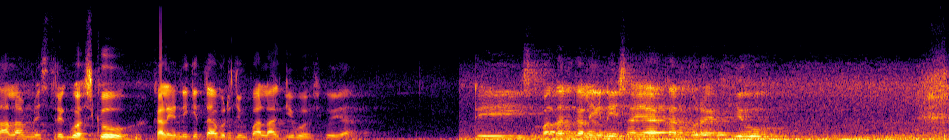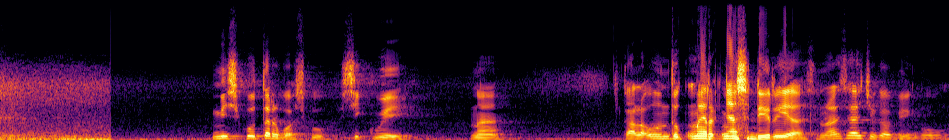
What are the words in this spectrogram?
Salam listrik bosku. Kali ini kita berjumpa lagi bosku ya. Di kesempatan kali ini saya akan mereview Mi Scooter bosku, Sigway. Nah, kalau untuk mereknya sendiri ya, sebenarnya saya juga bingung.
